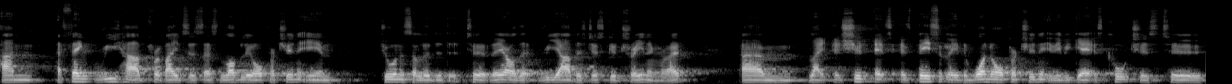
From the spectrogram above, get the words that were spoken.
And I think rehab provides us this lovely opportunity, and Jonas alluded to it there that rehab is just good training, right? Um, like it should, it's, it's basically the one opportunity that we get as coaches to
